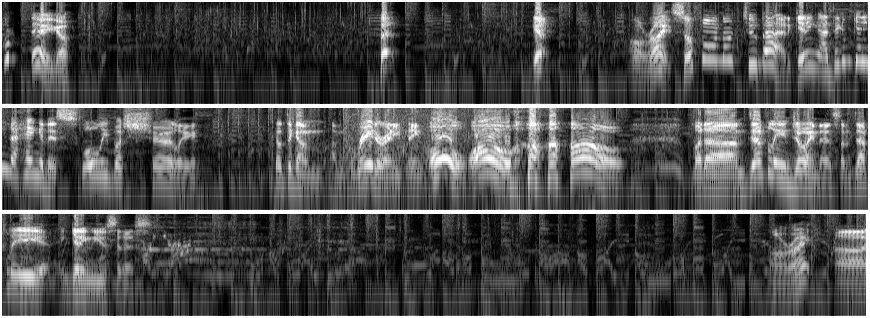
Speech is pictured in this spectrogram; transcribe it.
Whoop, there you go. Yep. Alright, so far not too bad. Getting I think I'm getting the hang of this slowly but surely. Don't think I'm I'm great or anything. Oh, oh. But uh, I'm definitely enjoying this. I'm definitely getting used to this. Alright, uh,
